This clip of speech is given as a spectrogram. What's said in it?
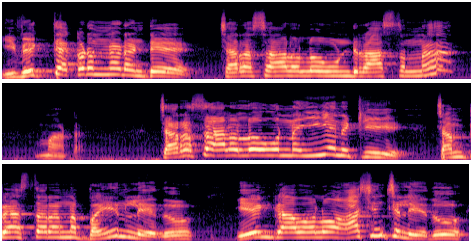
ఈ వ్యక్తి ఎక్కడున్నాడంటే చరసాలలో ఉండి రాస్తున్న మాట. చరసాలలో ఉన్న ఈయనకి చంపేస్తారన్న భయం లేదు. ఏం కావాలో ఆశించలేదు.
